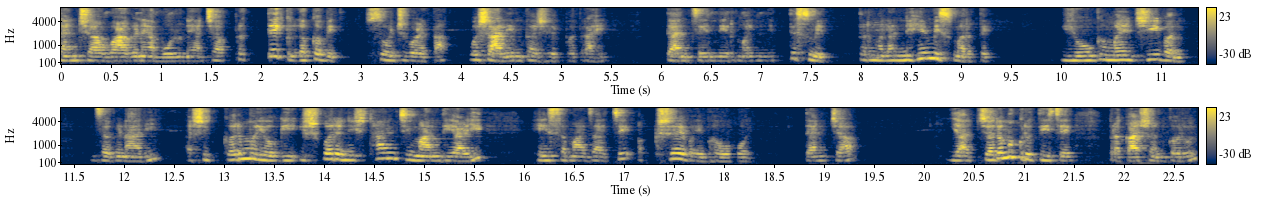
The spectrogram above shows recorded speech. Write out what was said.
त्यांच्या वागण्या बोलण्याच्या प्रत्येक लकबीत सोज्वळता व शालीनता झिरपत राहील त्यांचे निर्मल नित्यस्मित तर मला नेहमी स्मरते. योगमय जीवन जगणारी अशी कर्मयोगी ईश्वरनिष्ठांची मांदियाळी हे समाजाचे अक्षय वैभव होय. त्यांच्या या चरमकृतीचे प्रकाशन करून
